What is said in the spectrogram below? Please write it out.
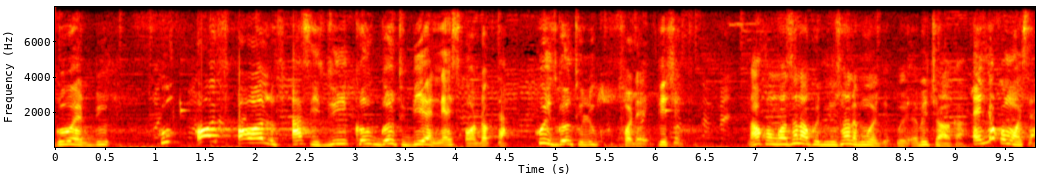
go and do who all all of us is doing go- going to be a nurse or doctor who is going to look for the patient na kɔnkɔnsa na akɔdi nsuo na mu ɛbɛ twa aka. and no come on sir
